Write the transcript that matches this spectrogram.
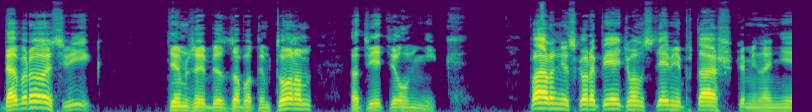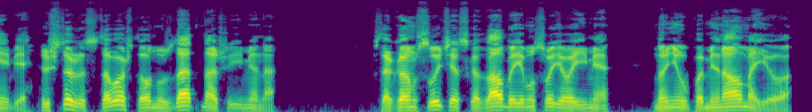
Да брось, Вик, тем же беззаботным тоном ответил Ник. Парни скоро петь вон с теми пташками на небе. И что же с того, что он узнает наши имена? В таком случае сказал бы ему свое имя, но не упоминал мое.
